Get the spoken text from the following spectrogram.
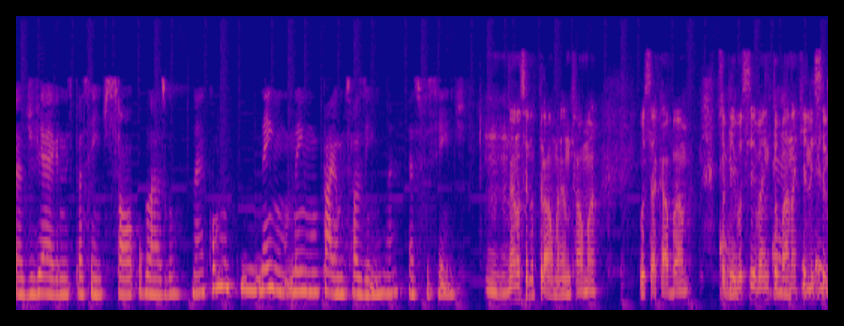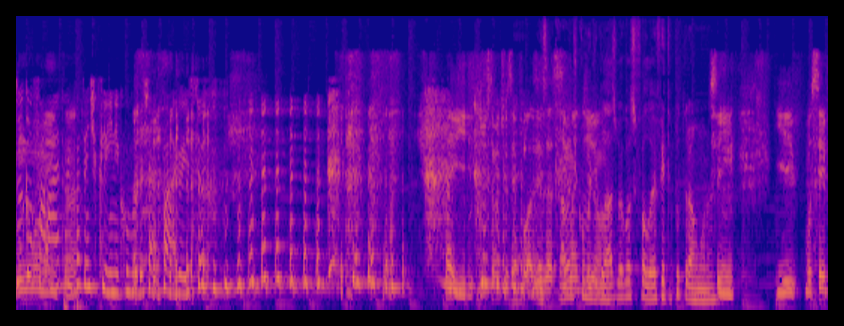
é, de viega nesse paciente, só o Glasgow, né? Como nenhum, nenhum parâmetro sozinho, né? É suficiente. Uhum, a não ser no trauma, né? No trauma você acaba. Só que aí você vai entubar É, naquele tudo segundo que eu falar é momento. para Né? paciente clínico, vou deixar claro isso. Aí, justamente o que você falou, às vezes acima de coma de Glasgow, igual você falou, é feita pro trauma, né? Sim. E você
